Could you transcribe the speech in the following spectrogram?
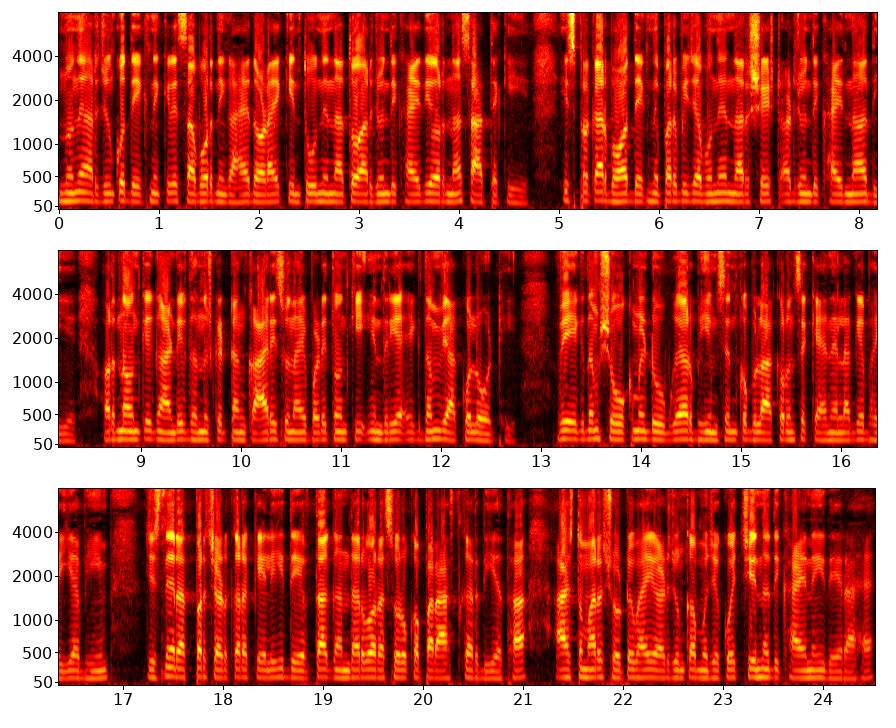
उन्होंने अर्जुन को देखने के लिए सब और निगाहें दौड़ाई, किंतु उन्हें न तो अर्जुन दिखाई दी और न सात्यकी ही इस प्रकार बहुत देखने पर भी जब उन्हें नरश्रेष्ठ अर्जुन दिखाई न दिए और न उनके गांडीव धनुष के टंकार ही सुनाई पड़ी तो उनकी इंद्रिया एकदम व्याकुल उठी वे एकदम शोक में डूब गए और भीमसेन को बुलाकर उनसे कहने लगे, भैया भीम, जिसने रथ पर चढ़कर अकेले ही देवता, गंधर्व और असुरों को परास्त कर दिया था, आज तुम्हारे छोटे भाई अर्जुन का मुझे कोई चिन्ह दिखाई नहीं दे रहा है।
